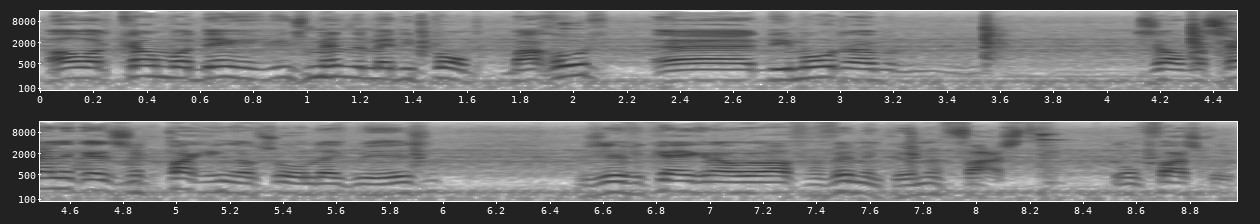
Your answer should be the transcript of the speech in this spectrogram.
al wat kan wordt denk ik iets minder met die pomp. Maar goed, die motor zal waarschijnlijk uit zijn pakking of zo lek wezen. Dus even kijken of we wat van vinden kunnen. Vast, komt vast goed.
